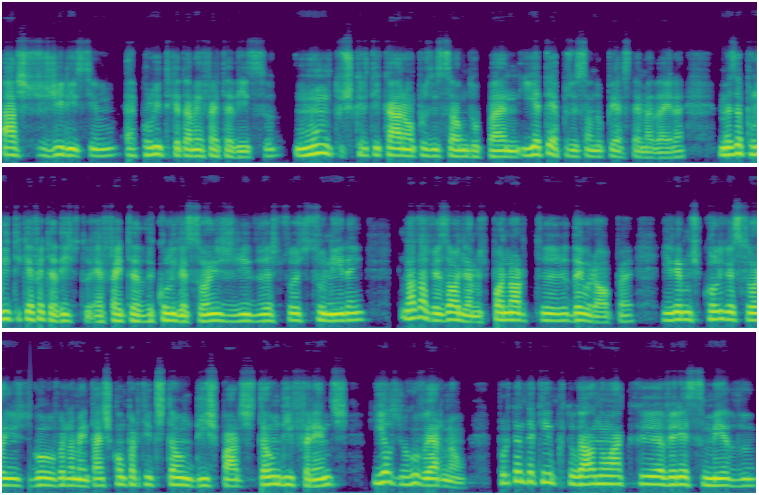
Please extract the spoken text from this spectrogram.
Acho giríssimo, a política também feita disso. Muitos criticaram a posição do PAN e até a posição do PSD Madeira, mas a política é feita disto, é feita de coligações e de as pessoas se unirem. Nós às vezes olhamos para o norte da Europa e vemos coligações governamentais com partidos tão dispares, tão diferentes, e eles governam. Portanto, aqui em Portugal não há que haver esse medo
